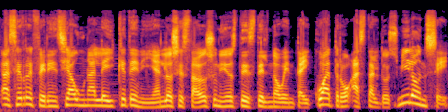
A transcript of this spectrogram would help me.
hace referencia a una ley que tenía en los Estados Unidos desde el 94 hasta el 2011.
